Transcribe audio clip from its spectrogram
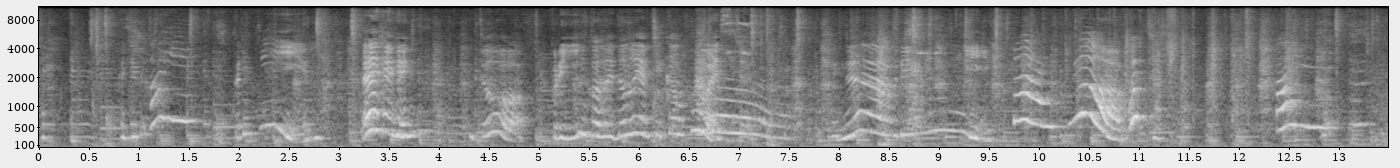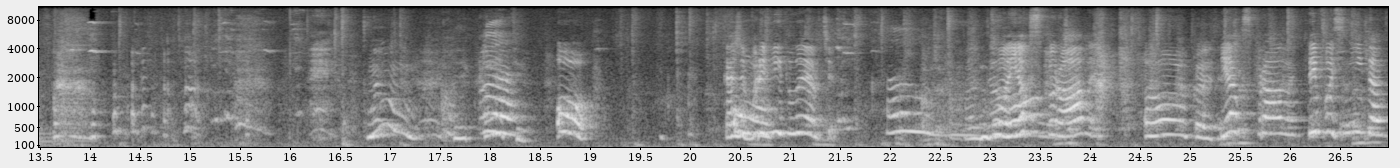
Хай! Привіт! Ей! Приїхали до Левчика в гості. Да, привіт! Хай! Да, бачиш? Хай! Ну, о! Каже, привіт, Левчик! Да, як справи? Як справи? Ти поснідав?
